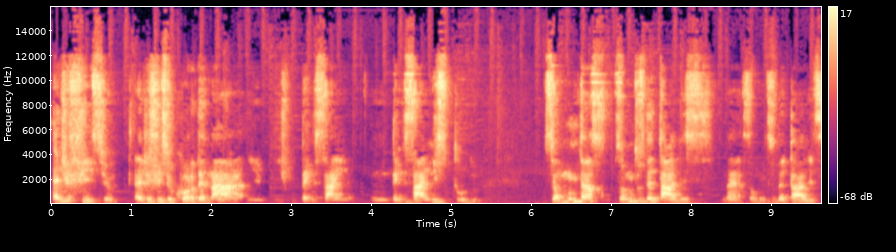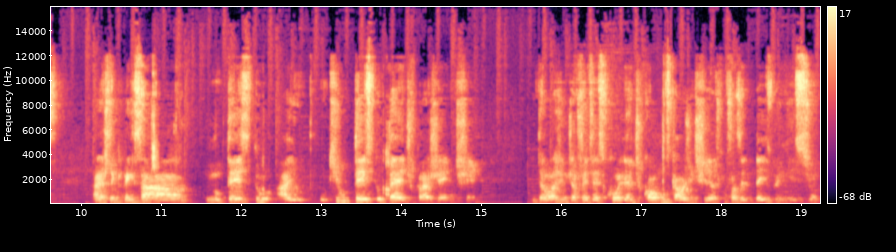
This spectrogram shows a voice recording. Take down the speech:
é difícil. É difícil coordenar e, e tipo, pensar, em, em pensar nisso tudo. São, muitas, são muitos detalhes né? São muitos detalhes. A gente tem que pensar no texto, aí o, o que o texto pede pra gente. Então a gente já fez a escolha de qual musical a gente ia fazer desde o início,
